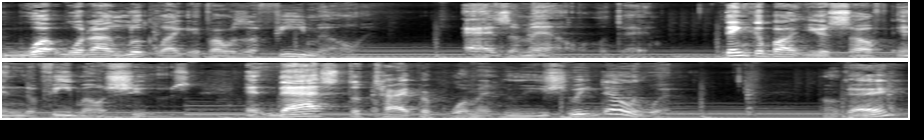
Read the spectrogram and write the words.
What would I look like if I was a female as a male? Okay. Think about yourself in the female shoes. And that's the type of woman who you should be dealing with. Okay?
